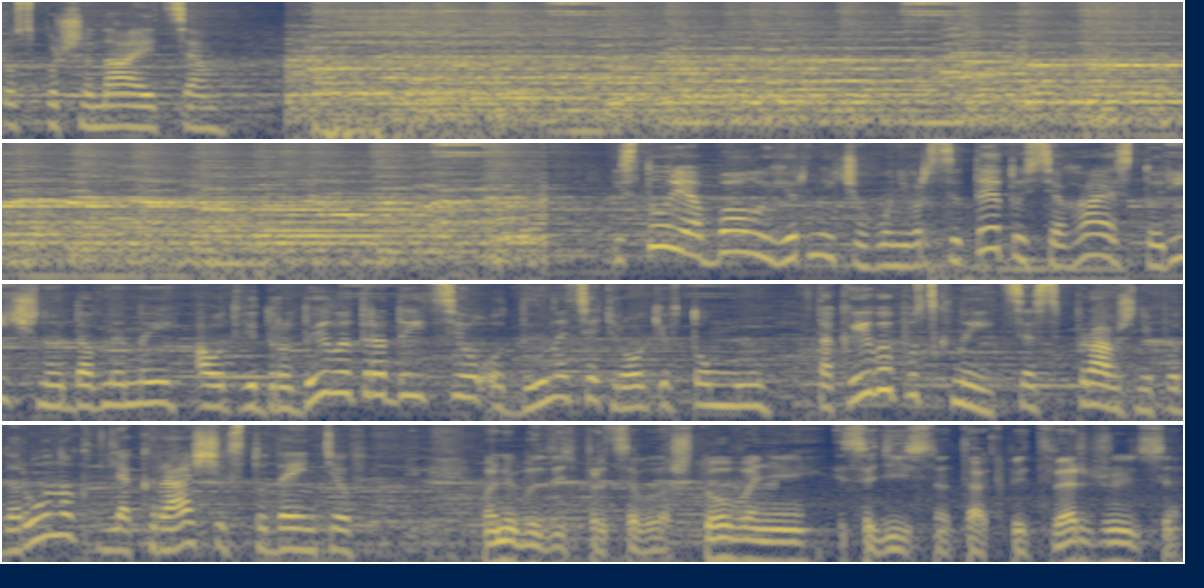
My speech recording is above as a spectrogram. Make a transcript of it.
розпочинається. Історія балу гірничого університету сягає сторічної давнини, а от відродили традицію 11 років тому. Такий випускний це справжній подарунок для кращих студентів. Вони будуть працевлаштовані, і це дійсно так підтверджується.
